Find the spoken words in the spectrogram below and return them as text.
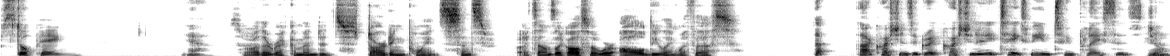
stopping. Yeah. So, are there recommended starting points since it sounds like also we're all dealing with this? That that question's a great question, and it takes me in two places, John. Yeah.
